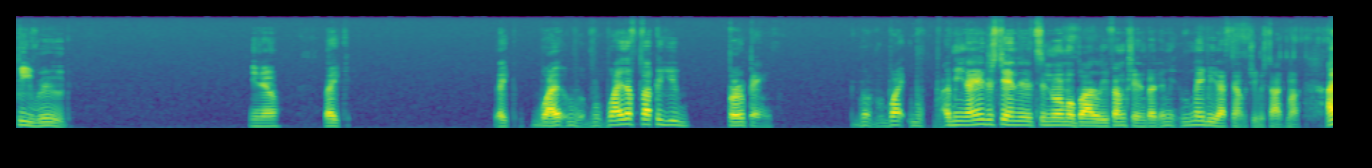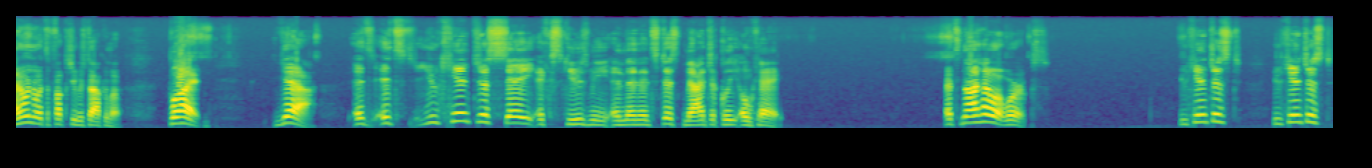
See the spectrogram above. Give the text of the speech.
be rude? You know? Like like why why the fuck are you burping? Why, I mean, I understand that it's a normal bodily function, but I mean, maybe that's not what she was talking about. I don't know what the fuck she was talking about. But, yeah, it's it's you can't just say excuse me and then it's just magically okay. That's not how it works. You can't just you can't just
